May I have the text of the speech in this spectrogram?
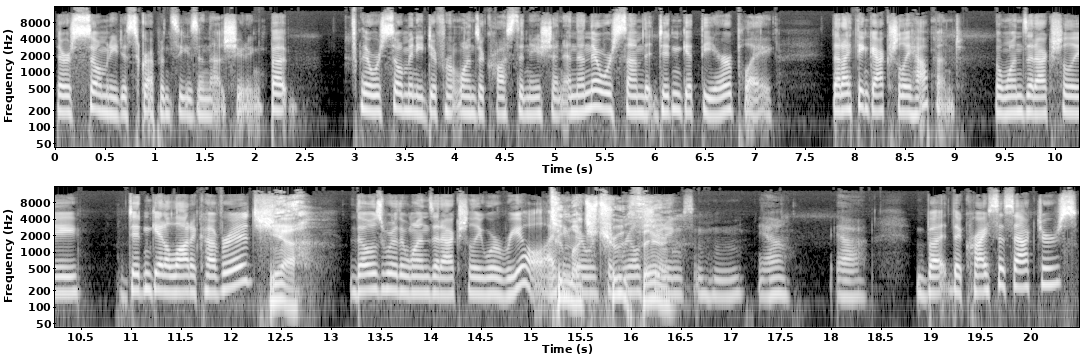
there are so many discrepancies in that shooting, but there were so many different ones across the nation. And then there were some that didn't get the airplay that I think actually happened. The ones that actually didn't get a lot of coverage. Yeah. Those were the ones that actually were real. I Too think much there were some truth real there. shootings. hmm Yeah. Yeah. But the crisis actors,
